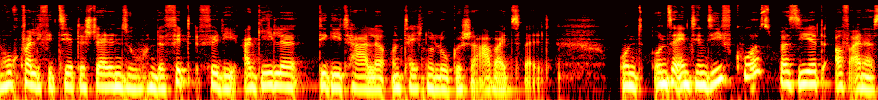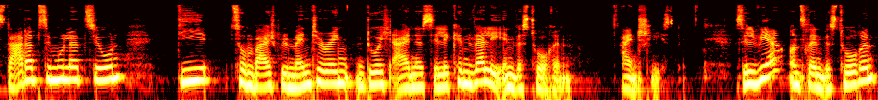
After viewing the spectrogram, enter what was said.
hochqualifizierte Stellensuchende fit für die agile, digitale und technologische Arbeitswelt. Und unser Intensivkurs basiert auf einer Startup-Simulation, die zum Beispiel Mentoring durch eine Silicon Valley-Investorin einschließt. Silvia, unsere Investorin,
